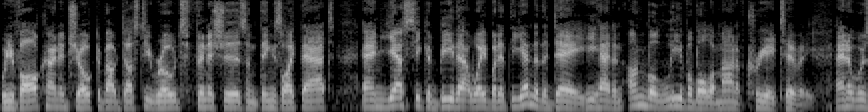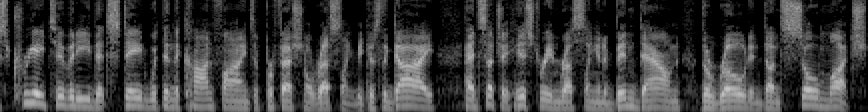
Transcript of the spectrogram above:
We've all kind of joked about Dusty Rhodes' finishes and things like that. And yes, he could be that way, but at the end of the day, he had an unbelievable amount of creativity. And it was creativity that stayed within the confines of professional wrestling because the guy had such a history in wrestling and had been down the road and done so much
